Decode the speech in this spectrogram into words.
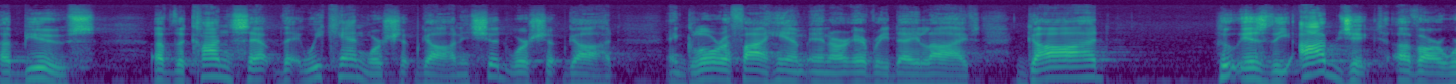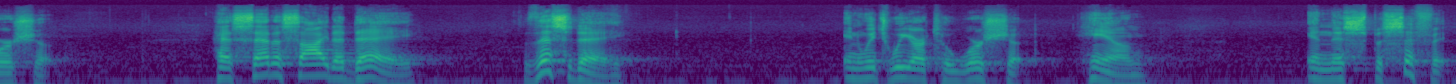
abuse of the concept that we can worship God and should worship God and glorify Him in our everyday lives. God, who is the object of our worship, has set aside a day, this day, in which we are to worship Him in this specific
